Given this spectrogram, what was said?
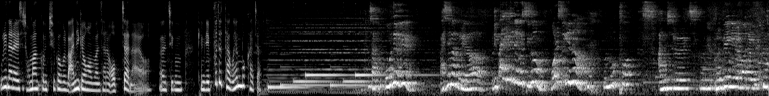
우리나라에서 저만큼 직업을 많이 경험한 사람 없잖아요. 지금 굉장히 뿌듯하고 행복하죠. 자, 오늘 마지막으로요. 우리 빨리 끝내고 지금 머릿속에는 오늘 호프 안주를 지금 골뱅이를 먹을까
